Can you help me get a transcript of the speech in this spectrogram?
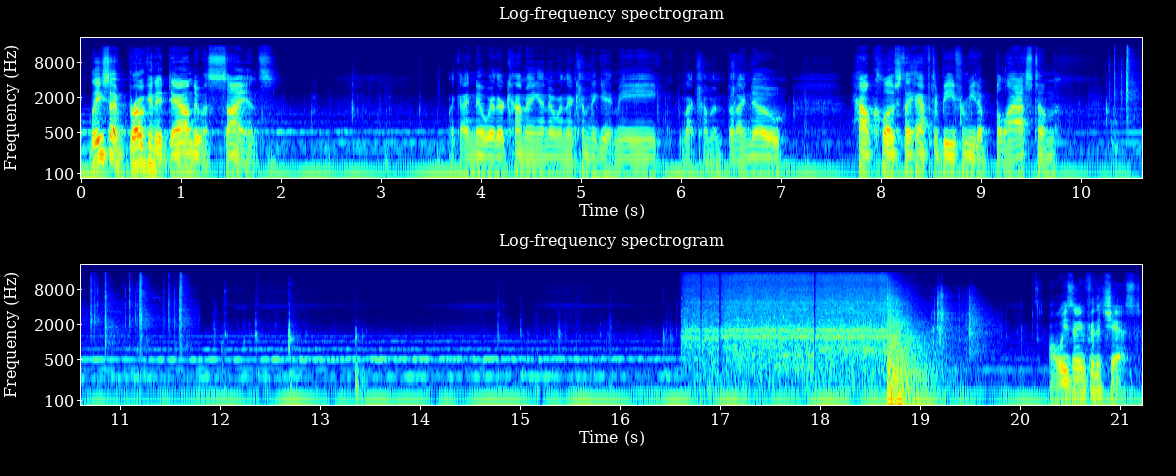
At least I've broken it down to a science. Like, I know where they're coming. I know when they're coming to get me. Not coming, but I know how close they have to be for me to blast them. Aim for the chest.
